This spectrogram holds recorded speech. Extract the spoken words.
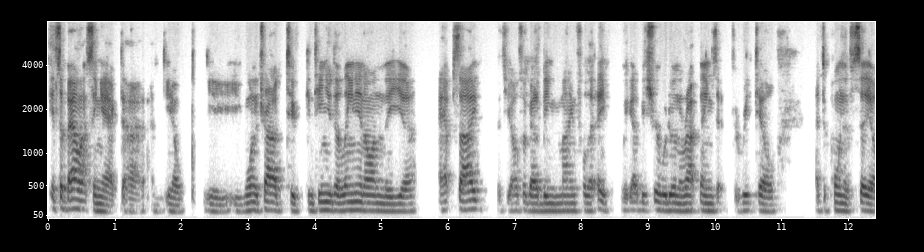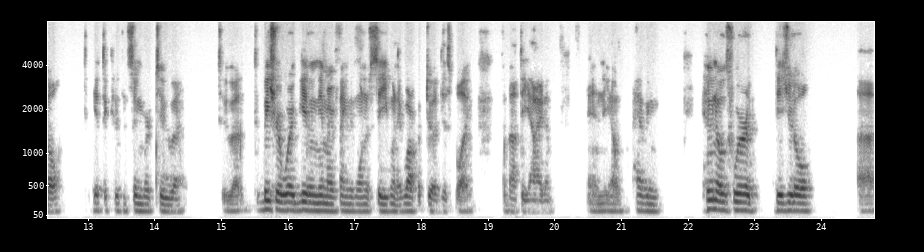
it's a balancing act. Uh, you know, you, you want to try to continue to lean in on the uh, app side, but you also got to be mindful that hey, we got to be sure we're doing the right things at the retail, at the point of sale to get the consumer to uh, to uh, to be sure we're giving them everything they want to see when they walk up to a display about the item, and you know having who knows where digital uh,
